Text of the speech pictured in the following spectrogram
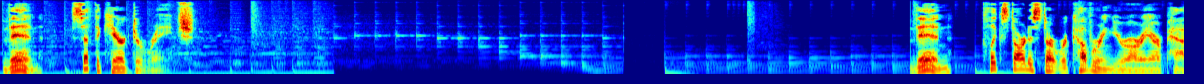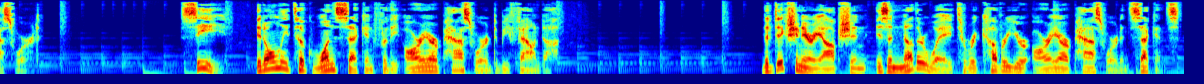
Then, set the character range. Then, click Start to start recovering your RAR password. See, it only took one second for the RAR password to be found up. The dictionary option is another way to recover your RAR password in seconds.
